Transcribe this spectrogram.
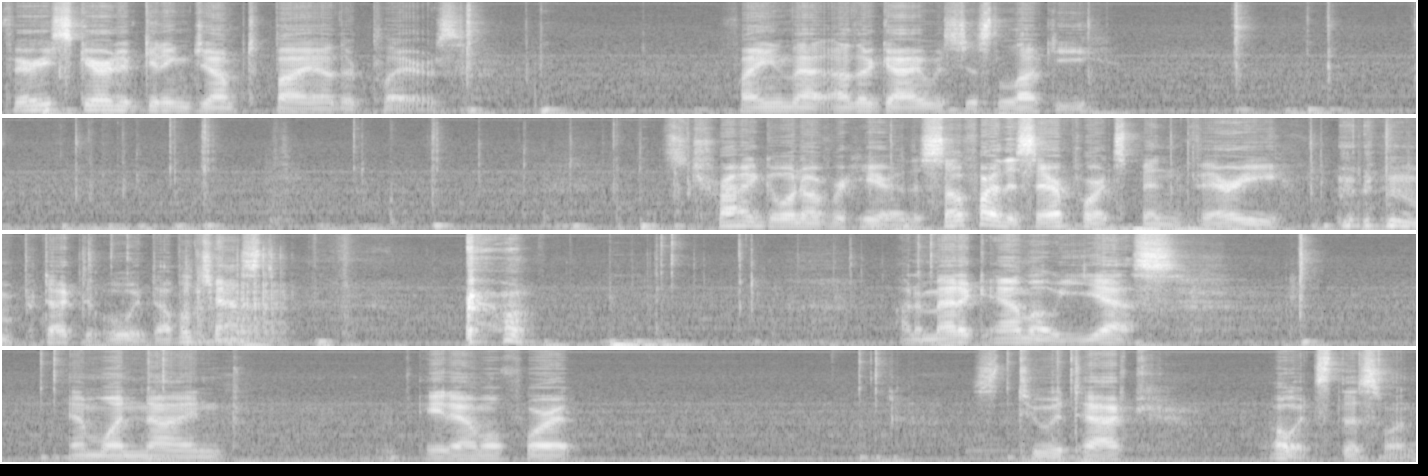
Very scared of getting jumped by other players. Finding that other guy was just lucky. Let's try going over here. The, so far this airport's been very productive. Ooh, a double chest? Automatic ammo, yes. M19. 8 ammo for it. It's 2 attack. Oh, it's this one.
